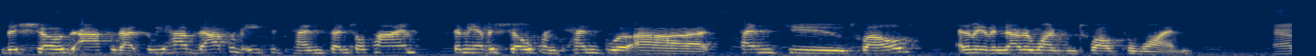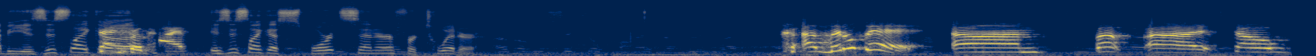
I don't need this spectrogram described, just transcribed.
the shows after that. So we have that from 8 to 10 Central Time. Then we have a show from 10 to, uh, 10 to 12. And then we have another one from 12 to 1. Abby, is this like Central a, Time. is this like a sports center for Twitter? A little bit. Um, but uh, so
